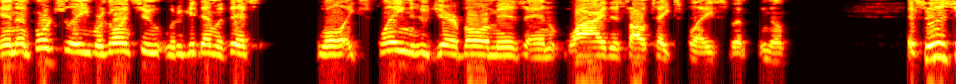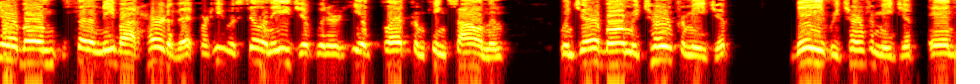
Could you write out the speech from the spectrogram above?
and unfortunately we're going to, when we get done with this, we'll explain who Jeroboam is and why this all takes place, but, you know, as soon as Jeroboam, the son of Nebat, heard of it, for he was still in Egypt when he had fled from King Solomon, when Jeroboam returned from Egypt, then he returned from Egypt, and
